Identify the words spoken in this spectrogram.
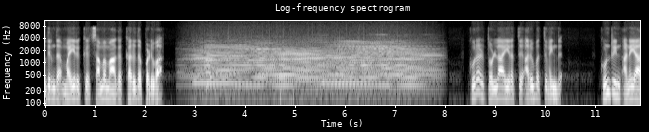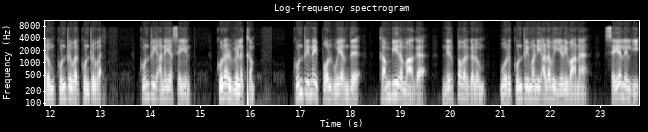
உதிர்ந்த மயிருக்கு சமமாக கருதப்படுவார். குரல் தொள்ளாயிரத்து அறுபத்து ஐந்து. குன்றின் அணையாரும் குன்றுவர் குன்றுவர். குன்றி அணைய செய்யின் குரல் விளக்கம். குன்றினை போல் உயர்ந்து கம்பீரமாக நிற்பவர்களும் ஒரு குன்றிமணி அளவு இழிவான செயலில்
